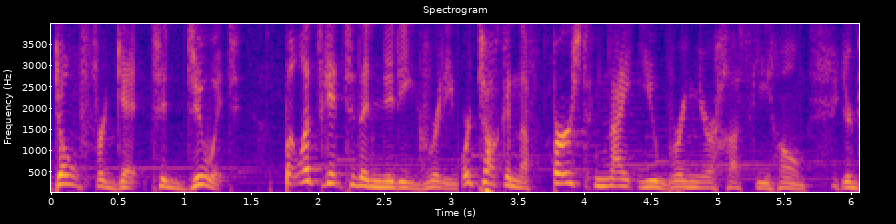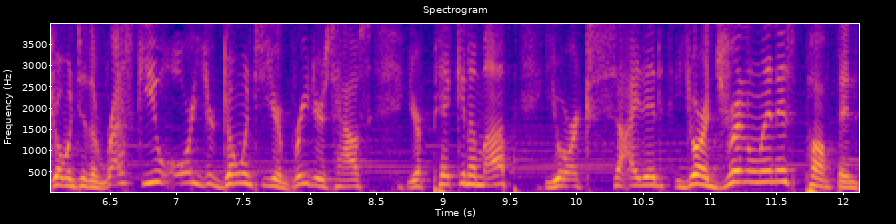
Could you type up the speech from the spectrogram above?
Don't forget to do it. But let's get to the nitty gritty. We're talking the first night you bring your Husky home. You're going to the rescue or you're going to your breeder's house. You're picking them up. You're excited. Your adrenaline is pumping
